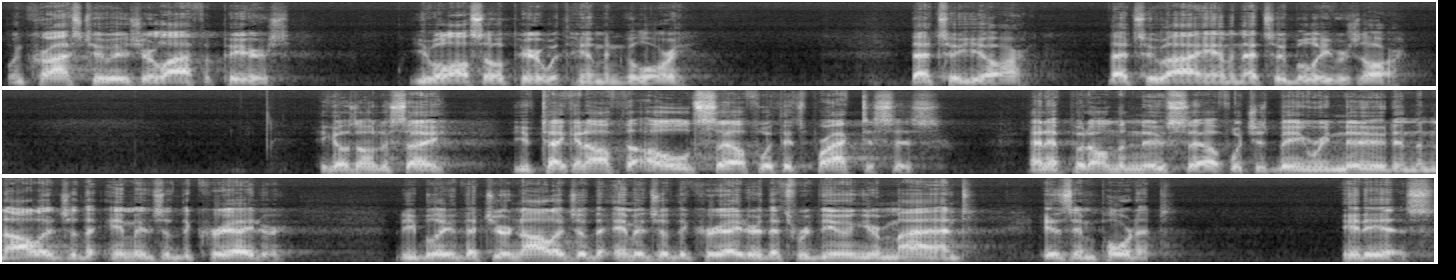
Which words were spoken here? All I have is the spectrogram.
When Christ, who is your life, appears, you will also appear with him in glory. That's who you are. That's who I am, and that's who believers are. He goes on to say, You've taken off the old self with its practices and have put on the new self, which is being renewed in the knowledge of the image of the Creator. Do you believe that your knowledge of the image of the Creator that's reviewing your mind is important? It is.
